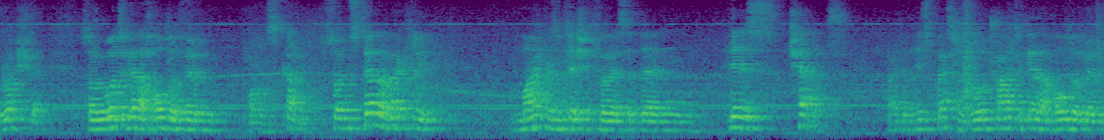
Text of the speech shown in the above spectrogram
Russia. So we want to get a hold of him on Skype. So instead of actually my presentation first and then his chat, right, of his questions. We'll try to get a hold of him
